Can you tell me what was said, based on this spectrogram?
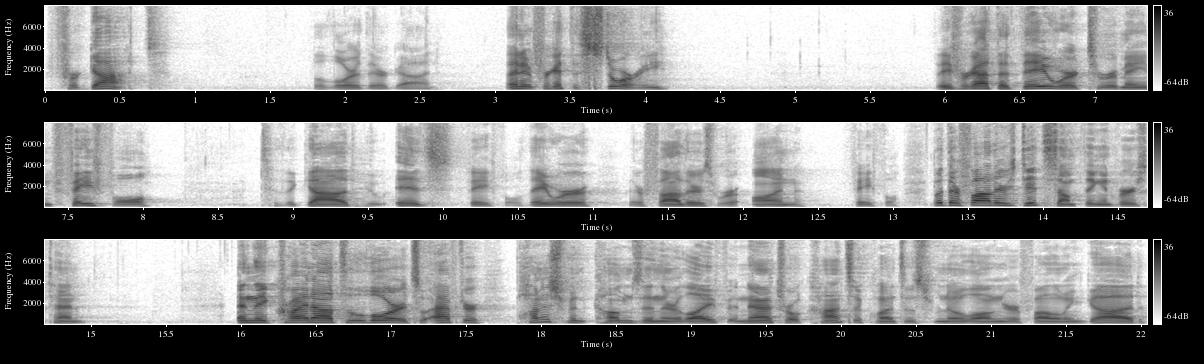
forgot the Lord their God. They didn't forget the story. They forgot that they were to remain faithful to the God who is faithful. They were, their fathers were unfaithful. But their fathers did something in verse 10 and they cried out to the Lord. So after punishment comes in their life and natural consequences from no longer following God,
